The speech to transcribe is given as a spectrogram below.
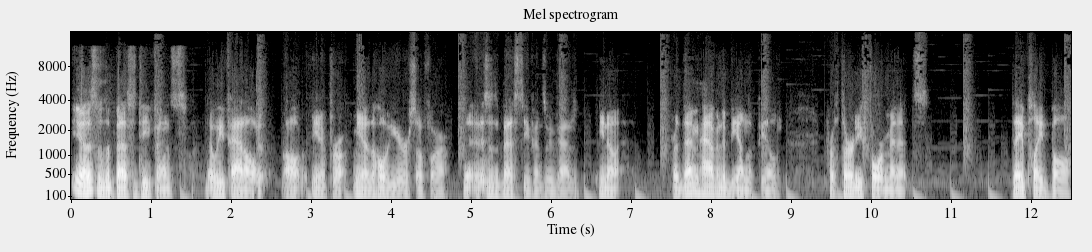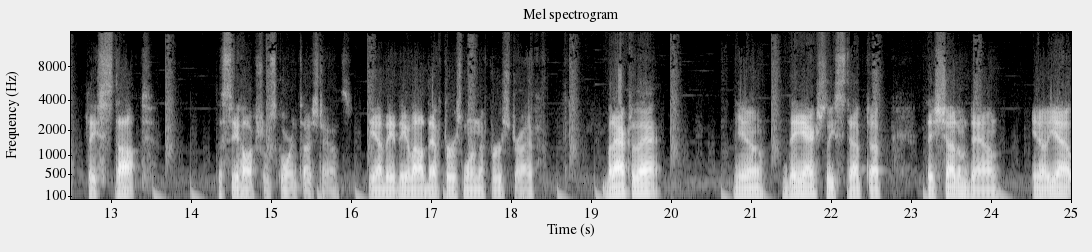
Yeah, this was the best defense that we've had all all you know for you know the whole year so far. This is the best defense we've had. You know, for them having to be on the field for 34 minutes, they played ball. They stopped the Seahawks from scoring touchdowns. Yeah, they, they allowed that first one, the first drive. But after that, you know, they actually stepped up. They shut them down. You know, yeah,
